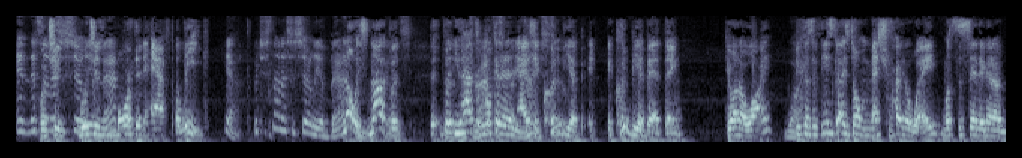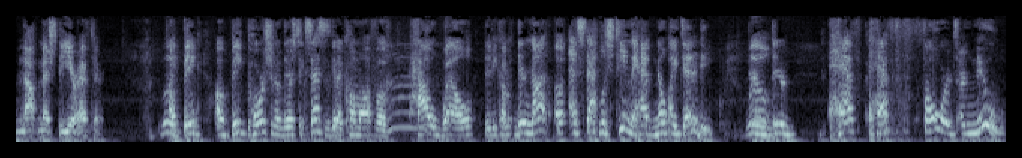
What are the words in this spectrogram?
and that's which not is necessarily which a is more than half the league. Yeah, which is not necessarily a bad. No, it's not. But but, you have to look at it as it could too. be a it, it could be a bad thing. Do you want to know why? Why? Because if these guys don't mesh right away, what's to say they're gonna not mesh the year after? a big a big portion of their success is gonna come off of Ah. how well they become. They're not an established team. They have no identity. Well- they're, they're half half forwards are new,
